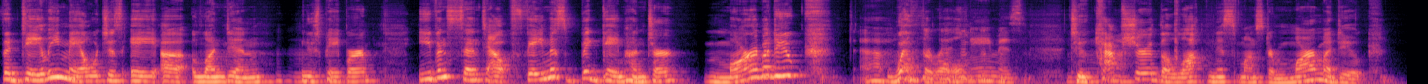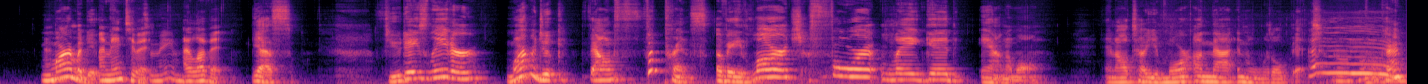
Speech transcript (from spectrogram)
The Daily Mail, which is a uh, London newspaper, even sent out famous big game hunter Marmaduke Wetherell Name is. to mm-hmm. capture the Loch Ness monster. Marmaduke. Marmaduke. I'm into it. a name. I love it. Yes. A few days later, Marmaduke found footprints of a large four legged animal. And I'll tell you more on that in a little bit. Okay?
